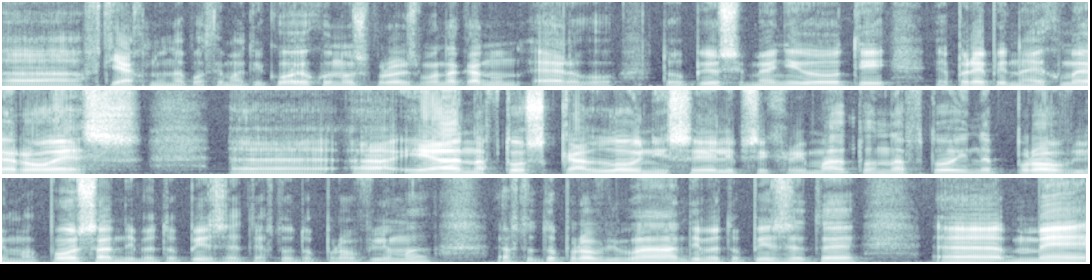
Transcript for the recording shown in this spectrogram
ε, φτιάχνουν αποθεματικό έχουν ως προορισμό να κάνουν έργο το οποίο σημαίνει ότι πρέπει να έχουμε ροές εάν αυτό σκαλώνει σε έλλειψη χρημάτων αυτό είναι πρόβλημα. Πώς αντιμετωπίζεται αυτό το πρόβλημα; Αυτό το πρόβλημα αντιμετωπίζεται με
